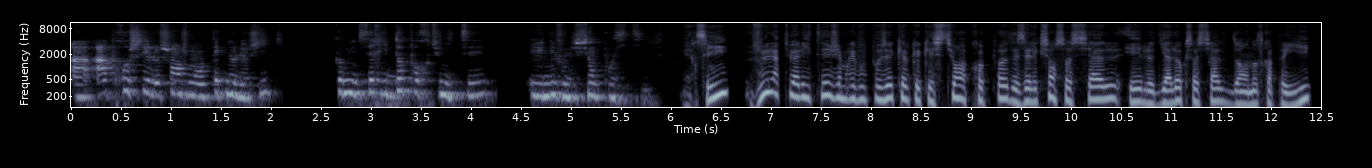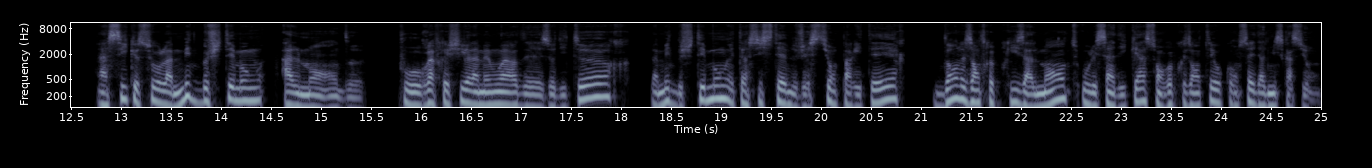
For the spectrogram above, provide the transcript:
à approcher le changement technologique comme une série d'opportunités et une évolution positive. Merci. Vu l'actualité, j'aimerais vous poser quelques questions à propos des élections sociales et le dialogue social dans notre pays, ainsi que sur la Mitbestimmung allemande. Pour rafraîchir la mémoire des auditeurs, la Mitbestimmung est un système de gestion paritaire dans les entreprises allemandes où les syndicats sont représentés au conseil d'administration.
